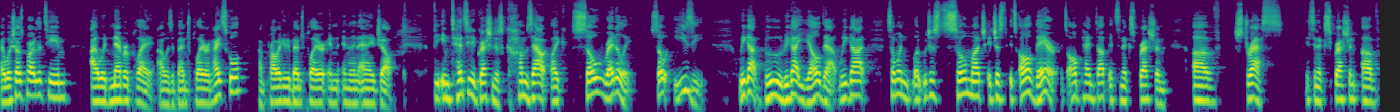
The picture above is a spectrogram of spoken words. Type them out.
I wish I was part of the team. I would never play. I was a bench player in high school. I'm probably going to be a bench player in, in the NHL. The intensity aggression just comes out like so readily, so easy we got booed, we got yelled at, we got someone like we just so much. It just it's all there. It's all pent up. It's an expression of stress. It's an expression of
